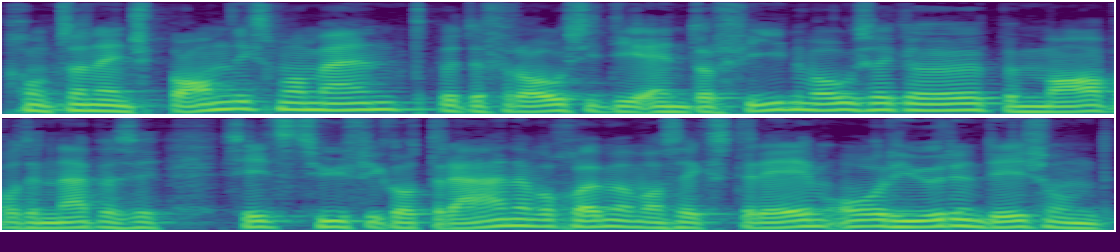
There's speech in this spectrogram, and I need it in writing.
kommt so ein Entspannungsmoment. Bei der Frau sind die Endorphine, die rausgehen. Beim Mann, der daneben sitzt, häufig auch Tränen, die kommen, was extrem rührend ist. Und,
